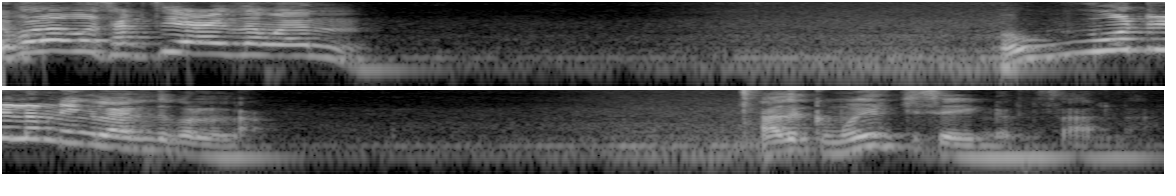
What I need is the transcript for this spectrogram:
எவ்வளவு சக்தி ஆய்ந்தவன்? ஒவ்வொன்றிலும் நீங்கள் அறிந்து கொள்ளலாம். அதுக்கு முயற்சி செய்யுங்கள் சார்லாம்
